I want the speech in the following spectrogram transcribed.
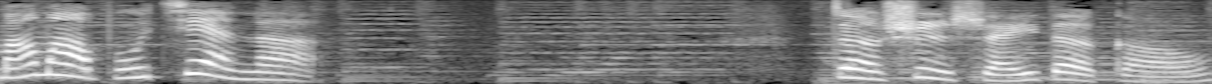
毛毛不见了，这是谁的狗？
